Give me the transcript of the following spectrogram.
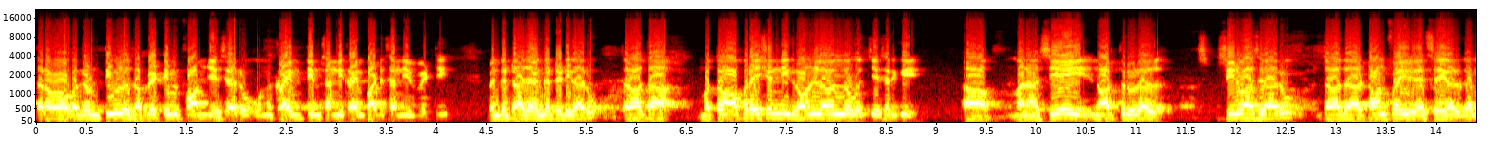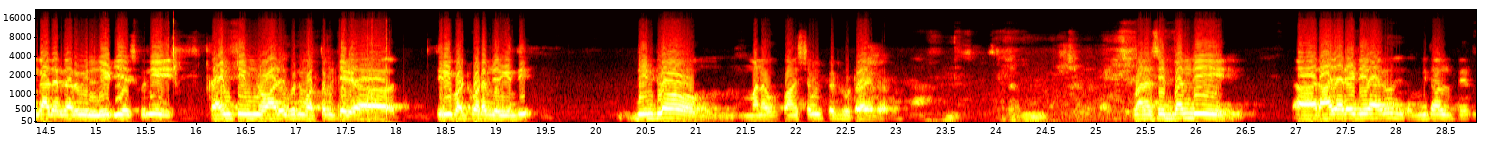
తర్వాత ఒక రెండు టీంలు సపరేట్ టీం ఫామ్ చేశారు. ఉన్న క్రైమ్ టీమ్స్ అన్ని క్రైమ్ పార్టీస్ అన్ని పెట్టి వెంకట రాజా వెంకటరెడ్డి గారు. తర్వాత మొత్తం ఆపరేషన్ని గ్రౌండ్ లెవెల్లో వచ్చేసరికి మన సిఐ నార్త్ రూరల్ శ్రీనివాస్ గారు తర్వాత టౌన్ ఫైవ్ ఎస్ఐ గారు గంగాధర్ గారు వీళ్ళు లీడ్ చేసుకుని క్రైమ్ టీమ్ను వాడుకుని మొత్తం తిరిగి పట్టుకోవడం జరిగింది. దీంట్లో మన కానిస్టేబుల్ పేరు రాయ్ గారు మన సిబ్బంది రాజారెడ్డి గారు మిగతా వాళ్ళ పేరు?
